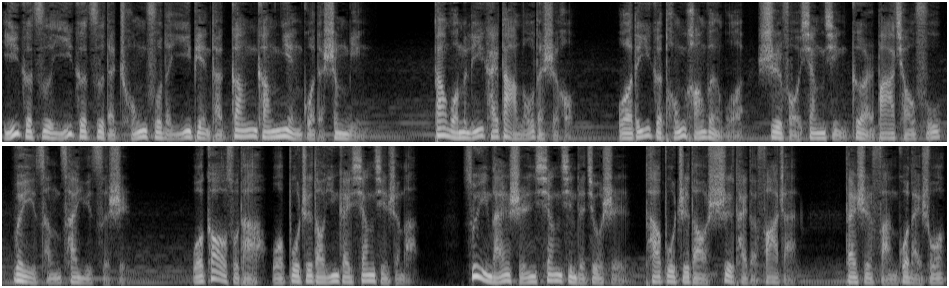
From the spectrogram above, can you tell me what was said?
一个字一个字地重复了一遍他刚刚念过的声明。当我们离开大楼的时候，我的一个同行问我是否相信戈尔巴乔夫未曾参与此事。我告诉他，我不知道应该相信什么。最难使人相信的就是他不知道事态的发展，但是反过来说，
